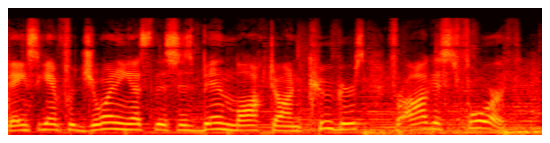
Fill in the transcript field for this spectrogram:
Thanks again for joining us. This has been Locked On Cougars for August 4th,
